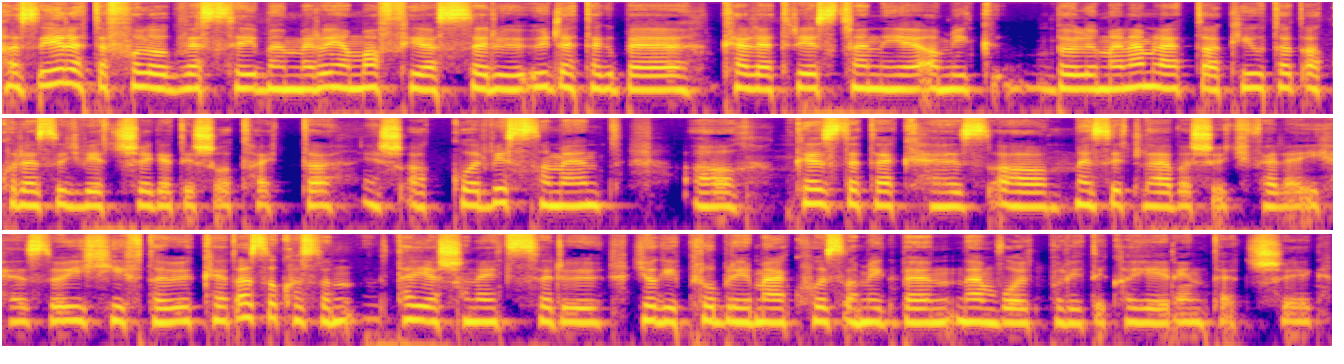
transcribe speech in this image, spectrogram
az élete forog veszélyben, mert olyan maffia-szerű ügyletekbe kellett részt vennie, amikből ő már nem látta a kiutat, akkor az ügyvédséget is otthagyta, és akkor visszament a kezdetekhez, a mezitlábas ügyfeleihez. Ő így hívta őket, azokhoz a teljesen egyszerű jogi problémákhoz, amikben nem volt politikai érintettség.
